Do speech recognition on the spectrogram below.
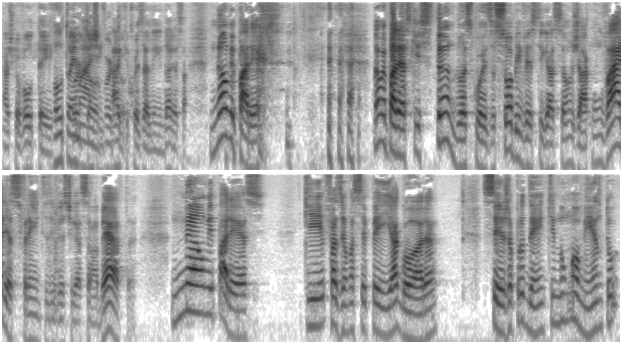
Acho que eu voltei. Voltou a imagem. Voltou. Ai, que coisa linda, olha só. Não me parece Não me parece que, estando as coisas sob investigação, já com várias frentes de investigação aberta, não me parece que fazer uma CPI agora seja prudente num momento,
